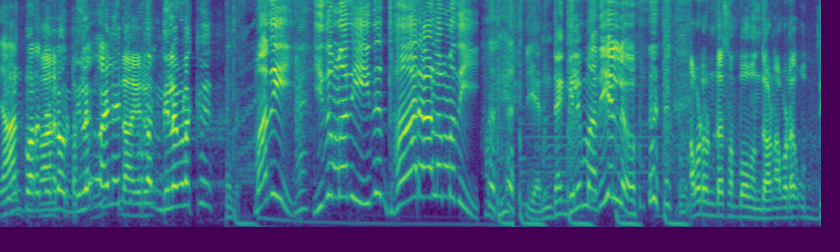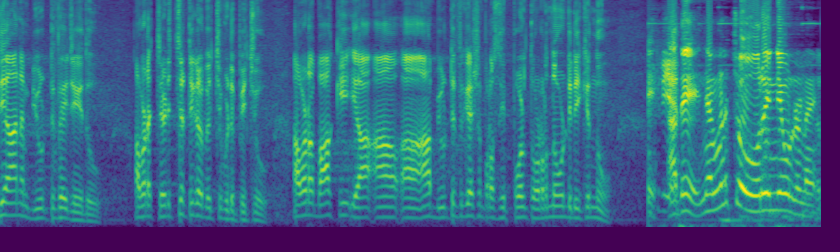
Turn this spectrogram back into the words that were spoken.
ഞാൻ പറഞ്ഞല്ലോ നിലവിളക്ക്. മതി ഇത് മതി ഇത് ധാരാളം മതി. എന്തെങ്കിലും മതിയല്ലോ. അവിടെ ഉണ്ട സംഭവം എന്താണ്? അവിടെ ഉദ്യാനം ബ്യൂട്ടിഫൈ ചെയ്തു. അവിടെ ചെടിച്ചട്ടികൾ വെച്ച് പിടിപ്പിച്ചു. അവിടെ ബാക്കി ആ- ബ്യൂട്ടിഫിക്കേഷൻ പ്രോസസ് ഇപ്പോൾ തുടർന്നുകൊണ്ടിരിക്കുന്നു. അതെ ഞങ്ങൾ ചോറ് തന്നെ കൊണ്ടുവണേ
